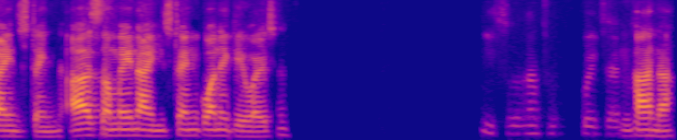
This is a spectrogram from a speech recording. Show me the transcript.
આઈન્સ્ટાઈન. આ સમયના આઈન્સ્ટાઈન કોને કહેવાય છે? ના ના.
